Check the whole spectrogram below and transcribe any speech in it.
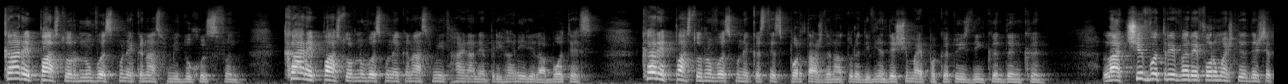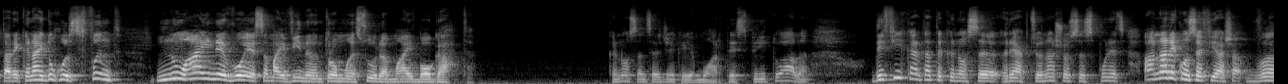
Care pastor nu vă spune că n-ați primit Duhul Sfânt? Care pastor nu vă spune că n-ați primit haina neprihănirii la botez? Care pastor nu vă spune că sunteți părtași de natură divină, deși mai păcătuiți din când în când? La ce vă trebuie reformă și de deșteptare? Când ai Duhul Sfânt, nu ai nevoie să mai vină într-o măsură mai bogată. Că nu o să înțelegem că e moarte spirituală. De fiecare dată când o să reacționați și o să spuneți, a, n-are cum să fie așa, vă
